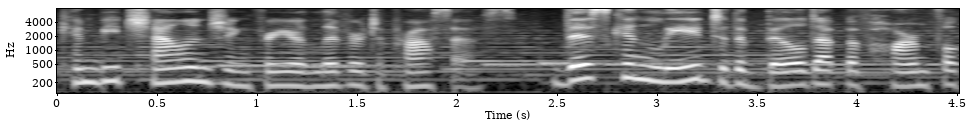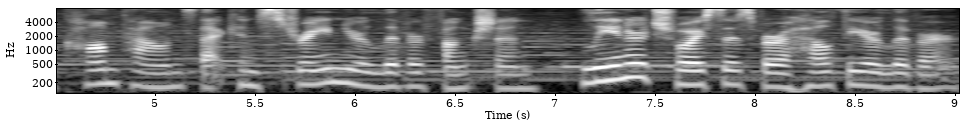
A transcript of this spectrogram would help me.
can be challenging for your liver to process. This can lead to the buildup of harmful compounds that can strain your liver function. Leaner choices for a healthier liver.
